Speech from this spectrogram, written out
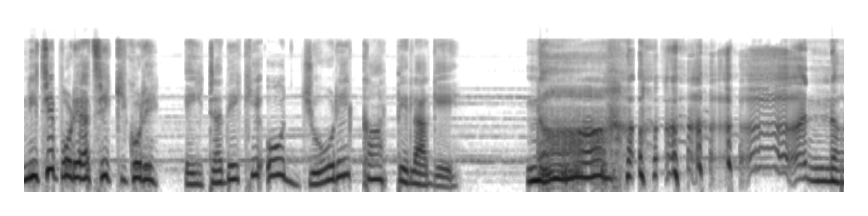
নিচে পড়ে আছি কি করে? এইটা দেখে ও জোরে কাঁদতে লাগে। না না,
